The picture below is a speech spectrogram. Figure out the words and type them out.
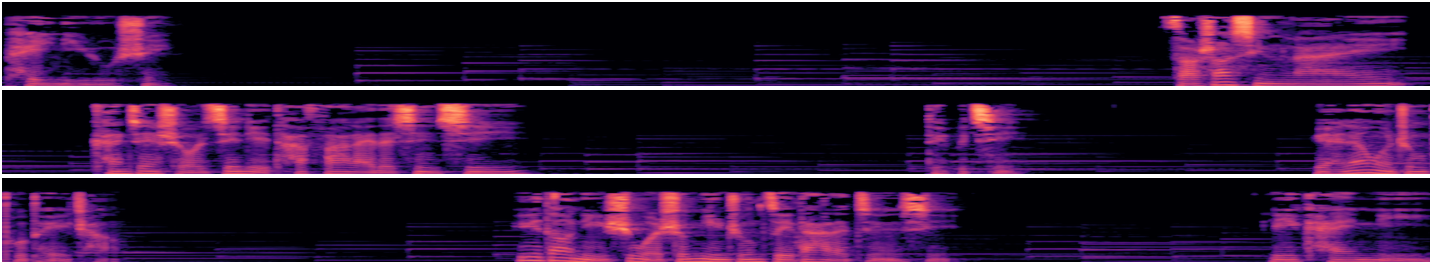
陪你入睡。早上醒来，看见手机里他发来的信息。对不起，原谅我中途退场。遇到你是我生命中最大的惊喜。离开你，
